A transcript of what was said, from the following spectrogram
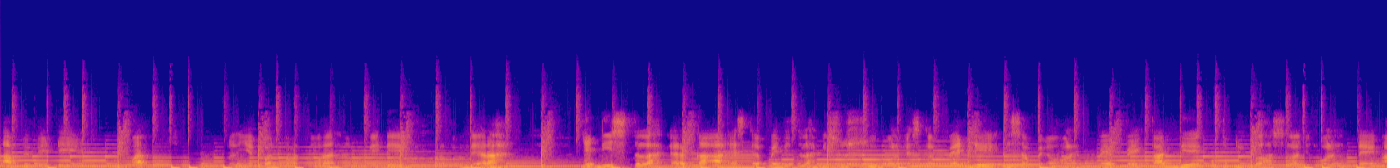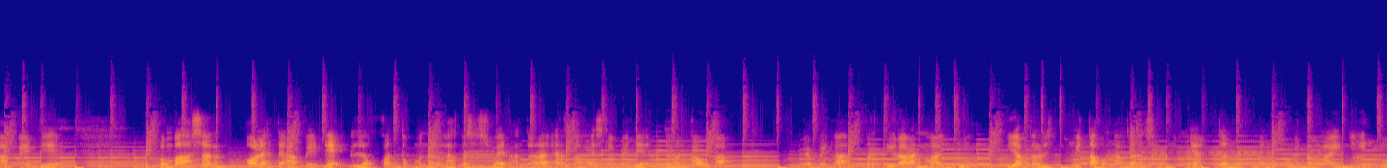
APBD 4 penyiapan peraturan APBD daerah. Jadi setelah RKA SKPD telah disusun oleh SKPD disampaikan oleh PPKD untuk dibahas selanjut oleh TAPD, pembahasan oleh TAPD dilakukan untuk menelaah kesesuaian antara RKA SKPD dengan KUA. PPA perkiraan maju yang disetujui tahun anggaran sebelumnya dan dokumen-dokumen yang lainnya itu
